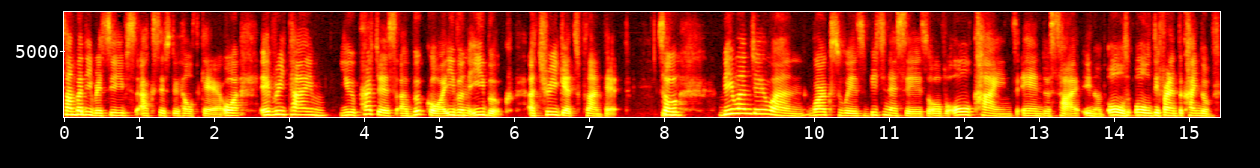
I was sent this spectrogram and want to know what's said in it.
somebody receives access to healthcare, or every time you purchase a book or even ebook, a tree gets planted. So mm-hmm. B1G1 works with businesses of all kinds and size, you know, all all different kind of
